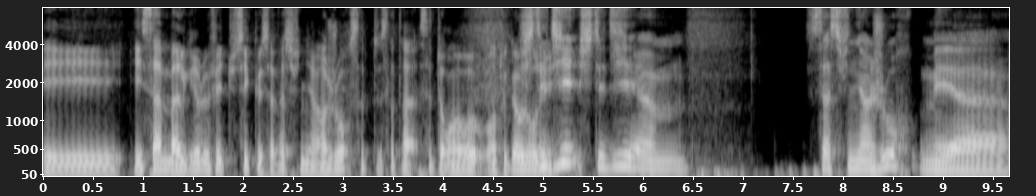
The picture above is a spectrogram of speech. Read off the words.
Et, et ça, malgré le fait que tu sais que ça va se finir un jour, ça te, ça, ça te rend heureux, en tout cas Je t'ai aujourd'hui. dit, je t'ai dit, euh, ça se finit un jour, mais euh,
